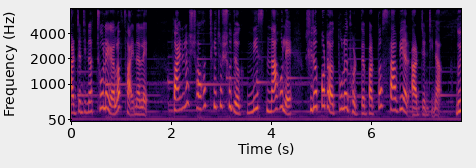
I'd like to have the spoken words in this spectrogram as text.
আর্জেন্টিনা চলে গেল ফাইনালে ফাইনালে সহজ কিছু সুযোগ মিস না হলে শিরোপাটা তুলে ধরতে পারত সাভিয়ার আর্জেন্টিনা। দুই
